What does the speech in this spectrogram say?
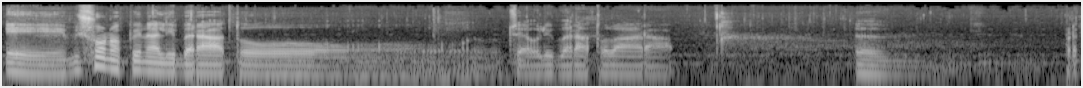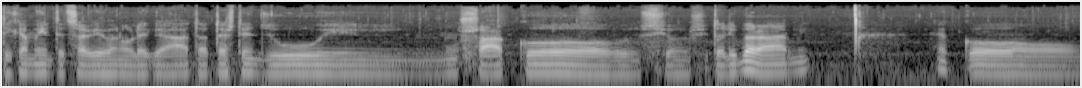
e mi sono appena liberato, cioè ho liberato Lara, ehm, praticamente ci avevano legata testa in giù in un sacco, sono riuscito a liberarmi, ecco,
